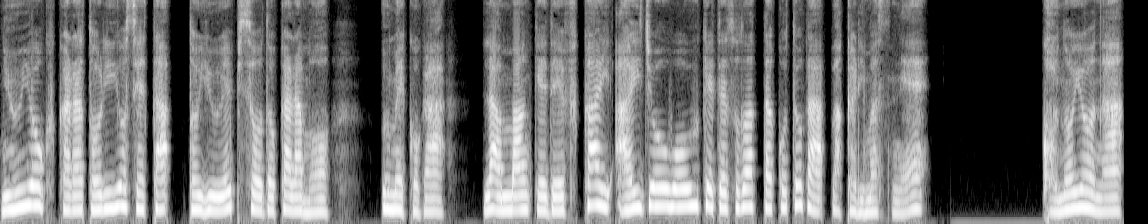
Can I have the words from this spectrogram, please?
ニューヨークから取り寄せたというエピソードからも、梅子が爛漫家で深い愛情を受けて育ったことがわかりますね。このような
